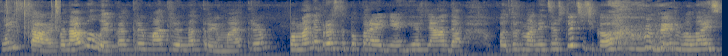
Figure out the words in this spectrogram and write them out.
пульта. Вона велика, 3 метри на 3 метри. У мене просто попередня гірлянда. Отут в мене ця штучечка вирвалась.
